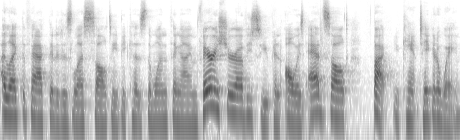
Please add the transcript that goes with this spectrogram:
I like the fact that it is less salty because the one thing I'm very sure of is you can always add salt, but you can't take it away.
